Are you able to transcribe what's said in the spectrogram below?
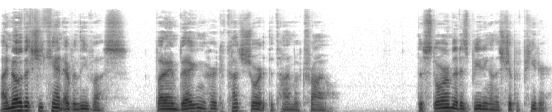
I know that she can't ever leave us, but I am begging her to cut short the time of trial, the storm that is beating on the ship of Peter.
